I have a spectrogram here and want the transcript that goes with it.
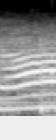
night.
